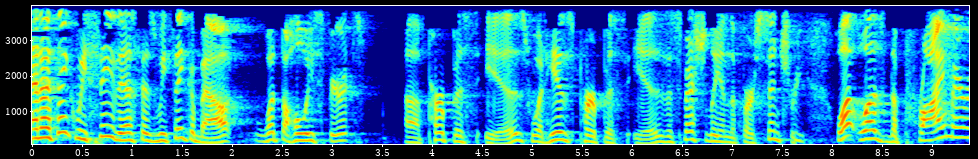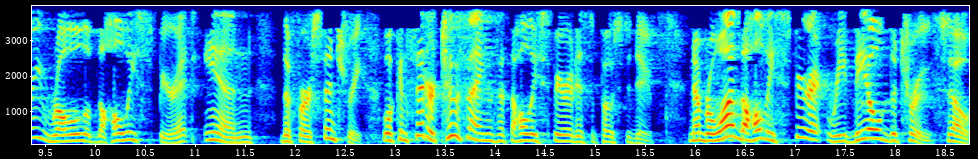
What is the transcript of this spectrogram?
And I think we see this as we think about what the Holy Spirit's uh, purpose is, what his purpose is, especially in the first century. What was the primary role of the Holy Spirit in the first century? We'll consider two things that the Holy Spirit is supposed to do. Number one, the Holy Spirit revealed the truth. So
